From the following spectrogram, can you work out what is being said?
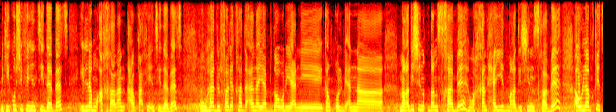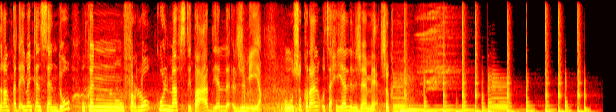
ما كيكونش فيه انتدابات إلا مؤخرا وقع فيه انتدابات. وهذا الفريق هذا انايا بدوري يعني كنقول بأن ما غاديش نقدر نسخى به واخا نحيد ما غاديش نسخى به. أو لا بقيت غنبقى دائما كنساندو وكنوفر له كل ما في استطاعات ديال الجمعية. وشكرا وتحية للجميع. شكرا.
